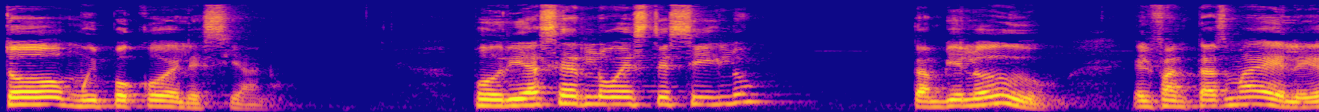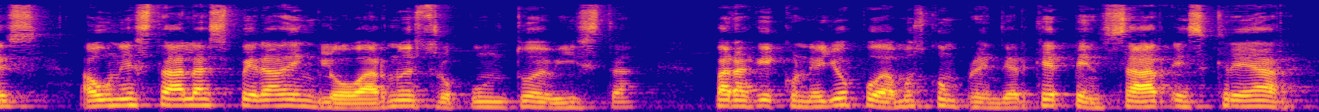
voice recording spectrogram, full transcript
Todo muy poco delesiano. ¿Podría serlo este siglo? También lo dudo. El fantasma de Deleuze aún está a la espera de englobar nuestro punto de vista para que con ello podamos comprender que pensar es crear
